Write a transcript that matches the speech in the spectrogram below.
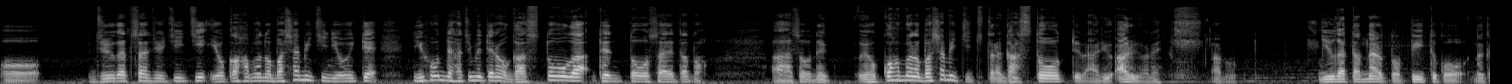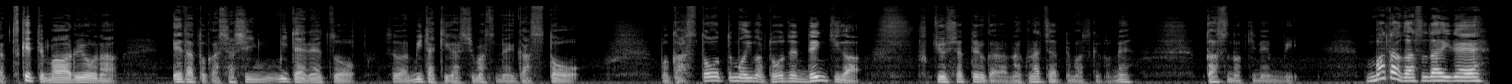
10月31日、横浜の馬車道において、日本で初めてのガス灯が点灯されたと。あそうね、横浜の馬車道って言ったらガス灯っていうのあるあるよね。あの、夕方になるとピーッとこう、なんかつけて回るような絵だとか写真みたいなやつを、そういえば見た気がしますね、ガス灯。まあ、ガス灯ってもう今当然電気が普及しちゃってるからなくなっちゃってますけどね。ガスの記念日。まだガス代ね、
